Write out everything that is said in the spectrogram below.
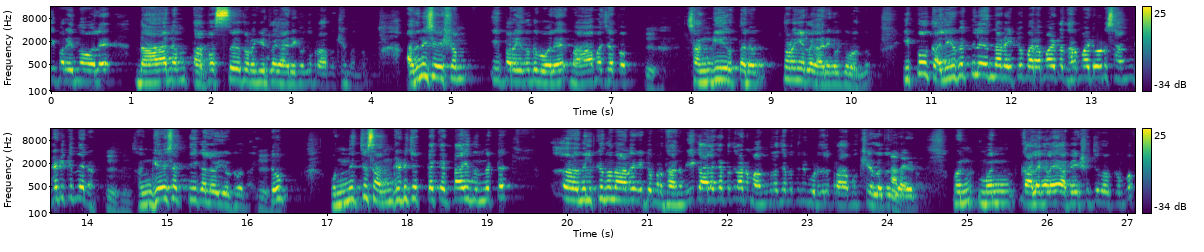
ഈ പറയുന്ന പോലെ ദാനം തപസ് തുടങ്ങിയിട്ടുള്ള കാര്യങ്ങൾക്ക് പ്രാമുഖ്യം വന്നു. അതിനുശേഷം ഈ പറയുന്നത് പോലെ നാമജപം. സങ്കീർത്തനം തുടങ്ങിയിട്ടുള്ള കാര്യങ്ങൾക്ക് വന്നു. ഇപ്പോ കലിയുഗത്തിൽ എന്താണ് ഏറ്റവും പരമായിട്ടുള്ള ധർമ്മമായിട്ട് കൊണ്ട് സംഘടിക്കുന്നതിനാണ്. സംഘേശക്തി കലോ യുഗം ഏറ്റവും ഒന്നിച്ച് സംഘടിച്ച് ഒറ്റക്കെട്ടായി നിന്നിട്ട് നിൽക്കുന്നതാണ് ഏറ്റവും പ്രധാനം. ഈ കാലഘട്ടത്തിലാണ് മന്ത്രജപത്തിന് കൂടുതൽ പ്രാമുഖ്യമുള്ളത് മുൻ മുൻ കാലങ്ങളെ അപേക്ഷിച്ച് നോക്കുമ്പോൾ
